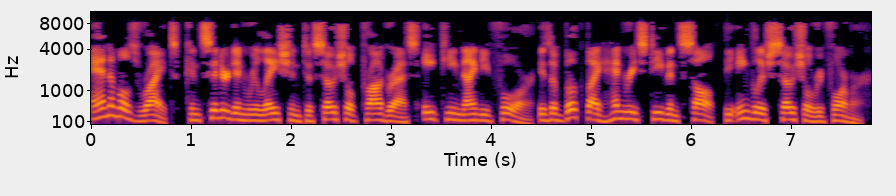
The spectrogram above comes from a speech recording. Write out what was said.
Animals' Rights, Considered in Relation to Social Progress 1894, is a book by Henry Stevens Salt, the English social reformer.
